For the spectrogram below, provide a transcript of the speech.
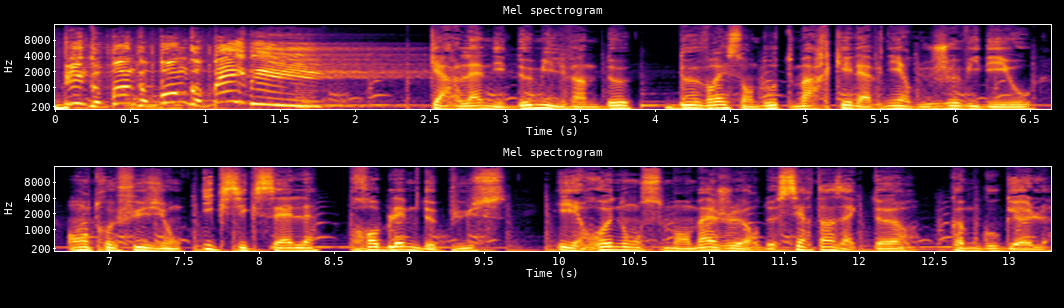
Bingo, bongo, bongo, baby car l'année 2022 devrait sans doute marquer l'avenir du jeu vidéo entre fusion XXL, problèmes de puces et renoncement majeur de certains acteurs comme Google.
